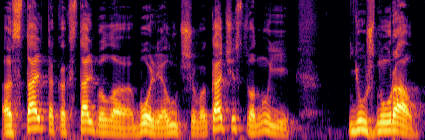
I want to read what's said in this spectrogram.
э, сталь, так как сталь была более лучшего качества, ну и Южный Урал,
